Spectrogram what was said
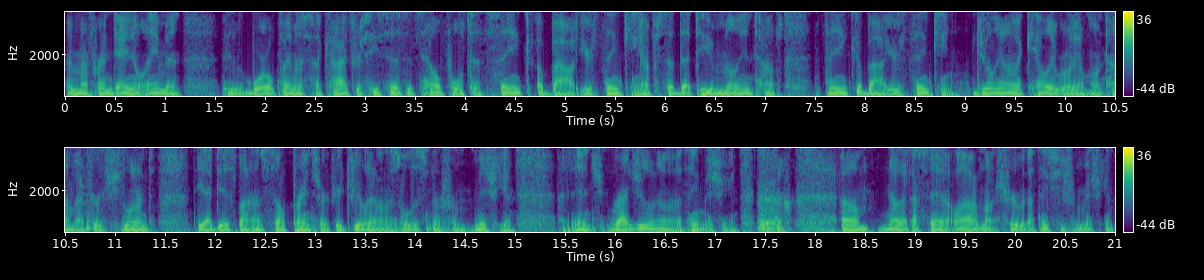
And my friend Daniel Amen, who's a world famous psychiatrist, he says it's helpful to think about your thinking. I've said that to you a million times. Think about your thinking. Juliana Kelly wrote in one time after she learned the ideas behind self brain surgery. Juliana is a listener from Michigan. And she, right, Juliana? I think Michigan. um, now that I say it out loud, I'm not sure, but I think she's from Michigan.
